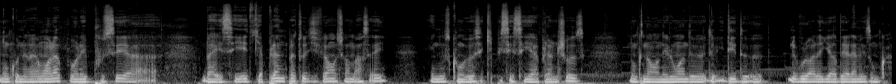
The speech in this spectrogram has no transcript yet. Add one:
Donc on est vraiment là pour les pousser à bah, essayer. Il y a plein de plateaux différents sur Marseille. Et nous, ce qu'on veut, c'est qu'ils puissent essayer à plein de choses. Donc non, on est loin de, de l'idée de, de vouloir les garder à la maison, quoi.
